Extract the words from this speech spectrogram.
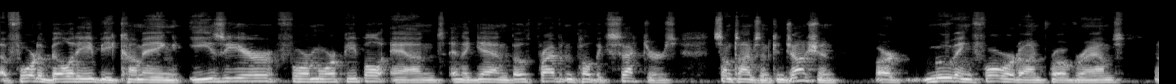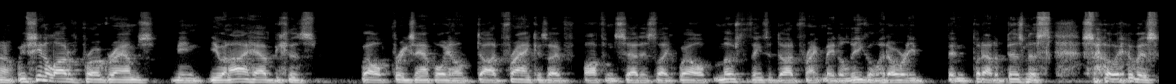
affordability becoming easier for more people? And and again, both private and public sectors, sometimes in conjunction, are moving forward on programs. You know, we've seen a lot of programs. I mean, you and I have because well, for example, you know, Dodd Frank, as I've often said, is like, well, most of the things that Dodd Frank made illegal had already been put out of business. So it was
